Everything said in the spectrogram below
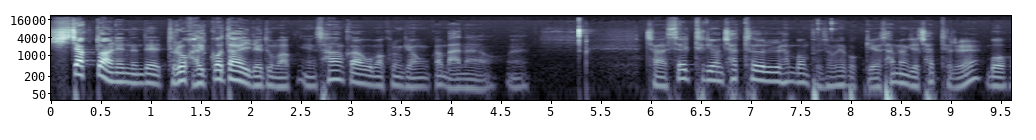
시작도 안 했는데 들어갈 거다 이래도 막 예, 상한가하고 막 그런 경우가 많아요. 예. 자, 셀트리온 차트를 한번 분석해 볼게요. 삼형제 차트를 뭐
